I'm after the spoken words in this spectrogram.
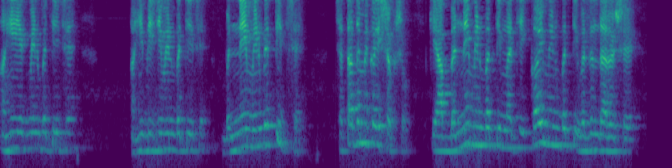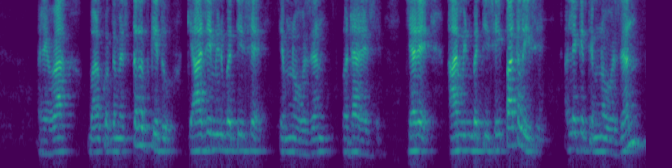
અહીં એક મીણબત્તી છે. અહીં બીજી મીણબત્તી છે. બંને મીણબત્તી જ છે. છતાં તમે કહી શકશો કે આ બંને મીણબત્તીમાંથી કઈ મીણબત્તી વજનદાર હશે? અરે વાહ, બાળકો, તમે તરત કીધું કે આ જે મીણબત્તી છે, તેમનો વજન વધારે છે. જ્યારે આ મીણબત્તી છે એ પાતળી છે, એટલે કે તેમનો વજન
